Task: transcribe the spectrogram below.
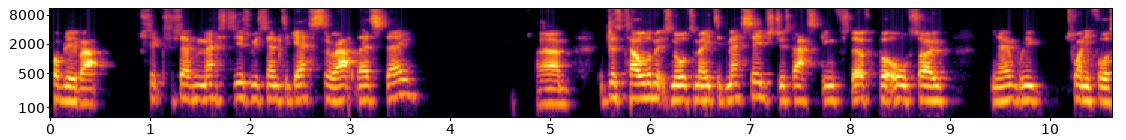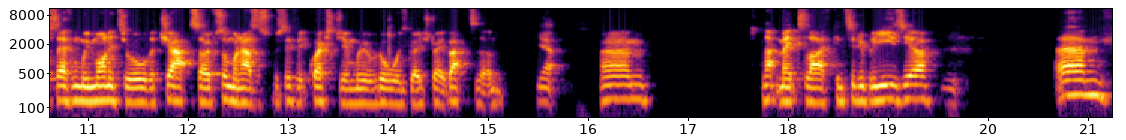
probably about six or seven messages we send to guests throughout their stay. Um, just tell them it's an automated message, just asking for stuff, but also, you know, we 24 7 we monitor all the chat. So if someone has a specific question, we would always go straight back to them. Yeah. Um, that makes life considerably easier. Um,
